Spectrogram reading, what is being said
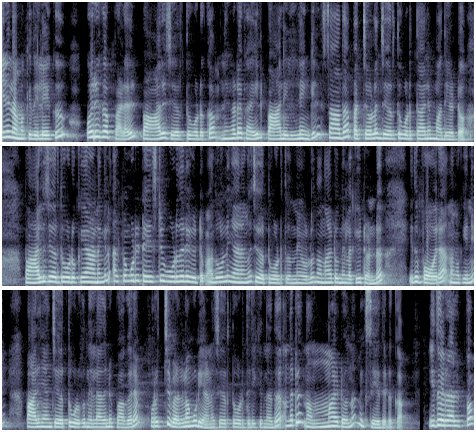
ഇനി നമുക്കിതിലേക്ക് ഒരു കപ്പ് അളവിൽ പാൽ ചേർത്ത് കൊടുക്കാം. നിങ്ങളുടെ കയ്യിൽ പാലില്ലെങ്കിൽ സാധാ പച്ചവെള്ളം ചേർത്ത് കൊടുത്താലും മതി കേട്ടോ. പാൽ ചേർത്ത് കൊടുക്കുകയാണെങ്കിൽ അല്പം കൂടി ടേസ്റ്റ് കൂടുതൽ കിട്ടും. അതുകൊണ്ട് ഞാനങ്ങ് ചേർത്ത് കൊടുത്തതേ ഉള്ളൂ. നന്നായിട്ടൊന്ന് ഇളക്കിയിട്ടുണ്ട്. ഇത് പോരാ. നമുക്കിനി പാൽ ഞാൻ ചേർത്ത് കൊടുക്കുന്നില്ല. അതിന് പകരം കുറച്ച് വെള്ളം കൂടിയാണ് ചേർത്ത് കൊടുത്തിരിക്കുന്നത്. എന്നിട്ട് നന്നായിട്ടൊന്ന് മിക്സ് ചെയ്തെടുക്കാം. ഇതൊരല്പം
